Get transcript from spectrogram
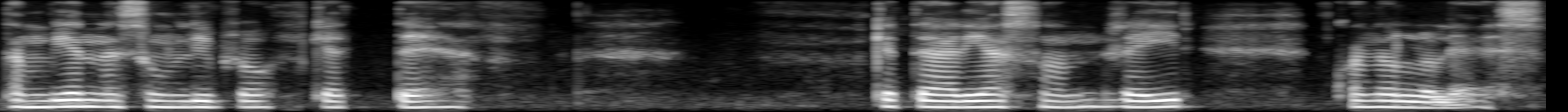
También es un libro que te que te haría sonreír cuando lo lees.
